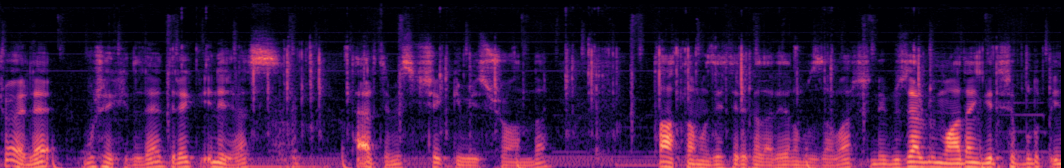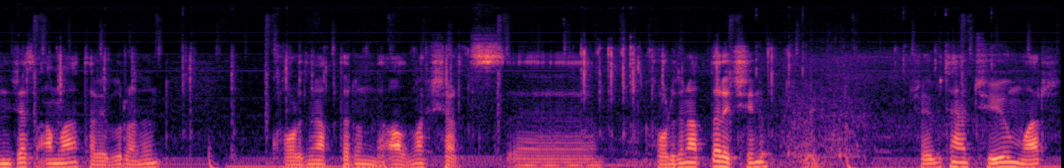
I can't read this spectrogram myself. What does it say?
Şöyle bu şekilde direkt ineceğiz. Tertemiz çiçek gibiyiz şu anda. Tahtamız yeteri kadar yanımızda var. Şimdi güzel bir maden girişi bulup ineceğiz ama tabi buranın koordinatlarını da almak şart. Ee, koordinatlar için şöyle bir tane tüyüm var.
